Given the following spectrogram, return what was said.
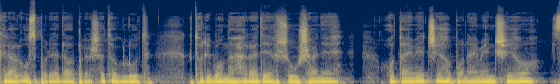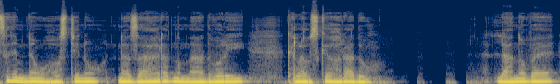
kráľ usporiadal pre všetok ľud, ktorý bol na hrade v Šúšane, od najväčšieho po najmenšieho, 7-dňovú hostinu na záhradnom nádvorí kráľovského hradu. Ľanové,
